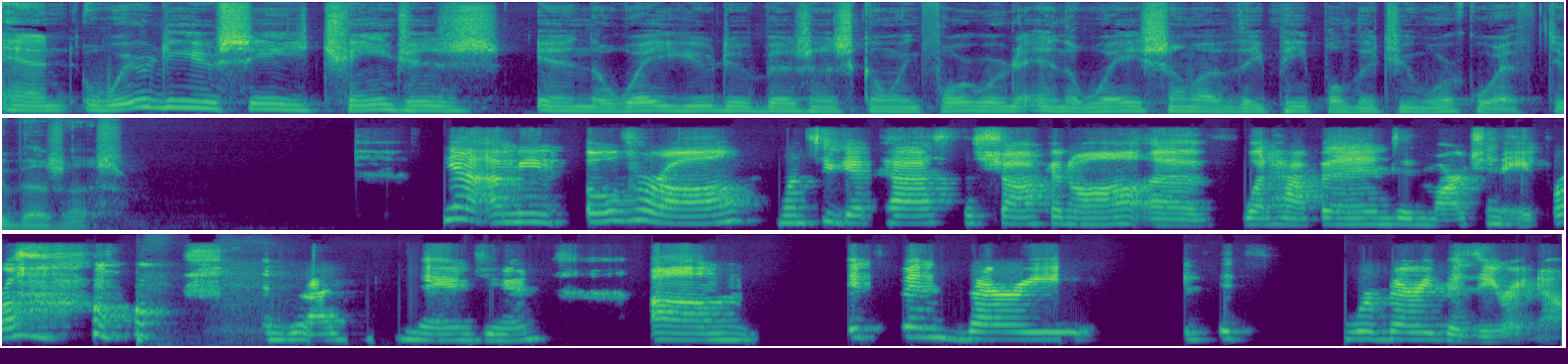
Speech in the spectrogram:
and where do you see changes in the way you do business going forward and the way some of the people that you work with do business? Yeah, I mean, overall, once you get past the shock and awe of what happened in March and April and May and June, um, it's been very, it's, we're very busy right now.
